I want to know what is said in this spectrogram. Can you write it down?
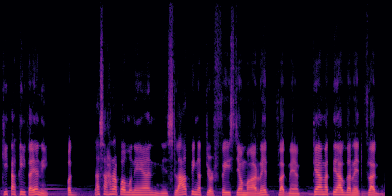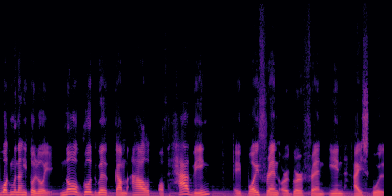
kita-kita yan eh. Pag nasa harapan mo na yan, slapping at your face yung mga red flag na yan, kaya nga tinawag na red flag, huwag mo nang ituloy. No good will come out of having a boyfriend or girlfriend in high school.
